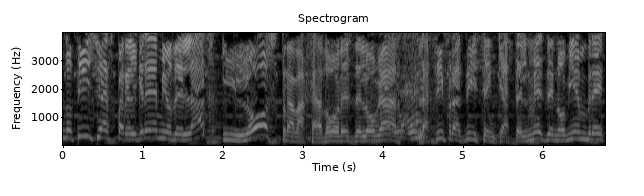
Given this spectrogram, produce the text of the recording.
noticias para el gremio de las y los trabajadores del hogar. Las cifras dicen que hasta el mes de noviembre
